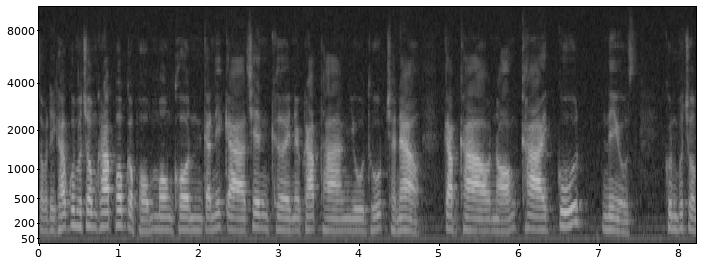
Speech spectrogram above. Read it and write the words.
สวัสดีครับ คุณผู้ชมครับ พบกับผมมงคลกนิกาเช่นเคยนะครับทาง YouTube Channel กับข่าวหนองคาย Good News คุณผู้ชม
